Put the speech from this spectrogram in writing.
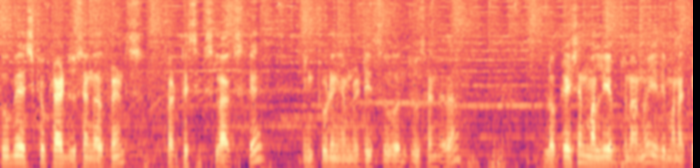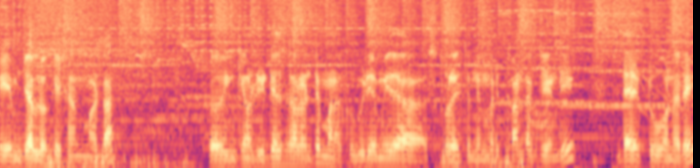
టూ బిహెచ్కే ఫ్లాట్ చూసాం కదా ఫ్రెండ్స్ థర్టీ సిక్స్ ల్యాక్స్కే ఇంక్లూడింగ్ ఎమ్యూనిటీస్ అని చూసాం కదా. లొకేషన్ మళ్ళీ చెప్తున్నాను. ఇది మనకు ఎంజాల్ లొకేషన్ అనమాట సో ఇంకేమైనా డీటెయిల్స్ కావాలంటే మనకు వీడియో మీద స్క్రోల్ అవుతున్న నెంబర్కి కాంటాక్ట్ చేయండి. డైరెక్ట్ ఓనరే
